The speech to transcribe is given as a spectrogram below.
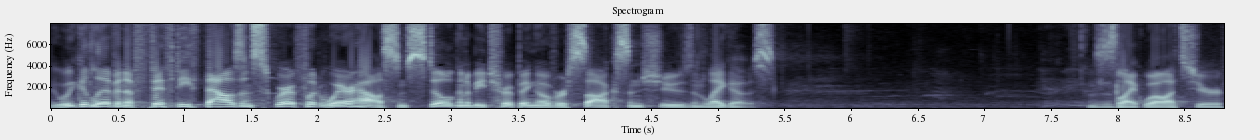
We could live in a 50,000 square foot warehouse and still going to be tripping over socks and shoes and Legos. This is like, well, it's your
